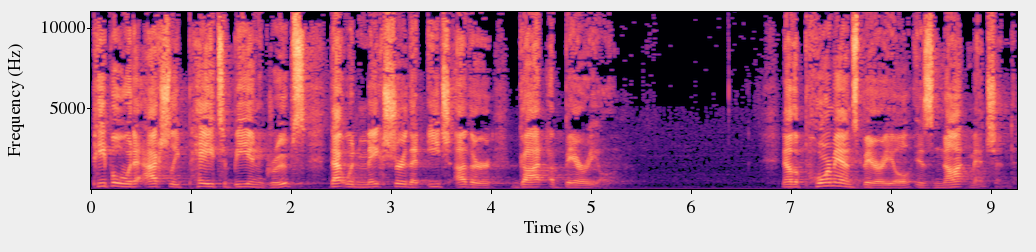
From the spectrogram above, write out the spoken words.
People would actually pay to be in groups that would make sure that each other got a burial. Now, the poor man's burial is not mentioned.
